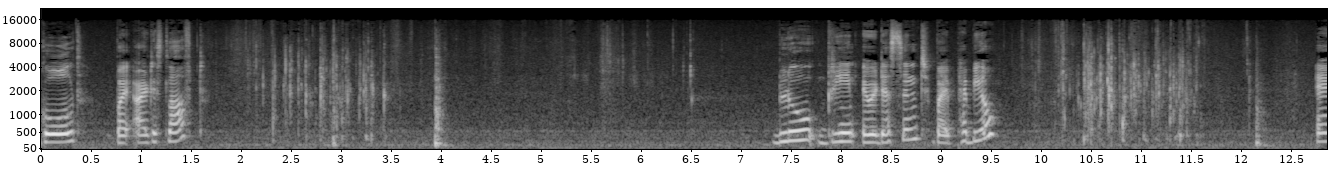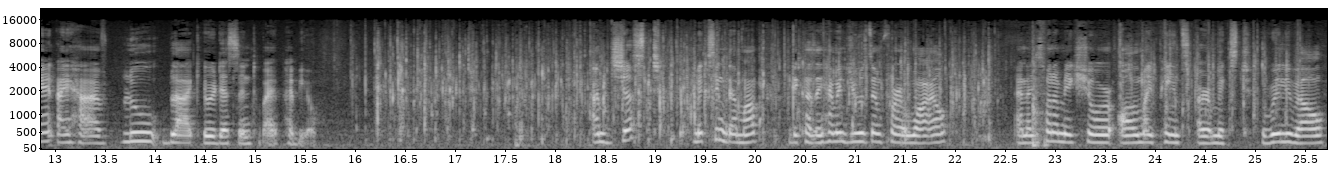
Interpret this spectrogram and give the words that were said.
Gold by Artist Loft. Blue Green Iridescent by Pebeo. And I have Blue Black Iridescent by Pebeo. I'm just mixing them up because I haven't used them for a while and I just want to make sure all my paints are mixed really well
